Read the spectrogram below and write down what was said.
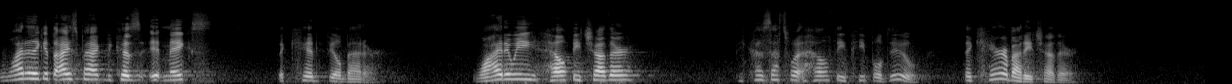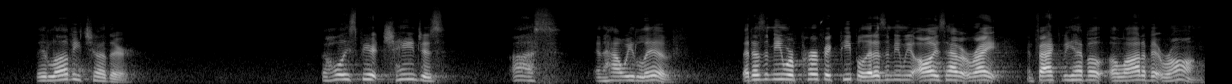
why do they get the ice pack? Because it makes the kid feel better. Why do we help each other? Because that's what healthy people do. They care about each other, they love each other. The Holy Spirit changes us and how we live. That doesn't mean we're perfect people. That doesn't mean we always have it right. In fact, we have a, a lot of it wrong.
